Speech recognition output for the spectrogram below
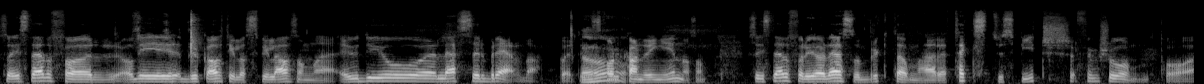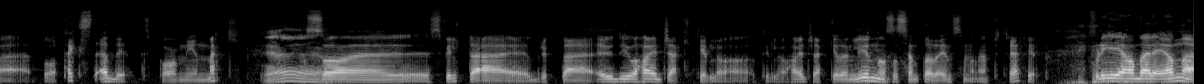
Så i stedet for Og de bruker av og til å spille av sånne audioleserbrev, da, på et vis. Oh. Folk kan ringe inn og sånn. Så i stedet for å gjøre det, så brukte jeg den her text to speech-funksjonen på, eh, på tekstedit på min Mac. Ja, ja, Og så eh, spilte jeg, brukte jeg audio-hijack til, til å hijacke den lyden, og så sendte jeg det inn som en MP3-fil. Fordi han der ene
